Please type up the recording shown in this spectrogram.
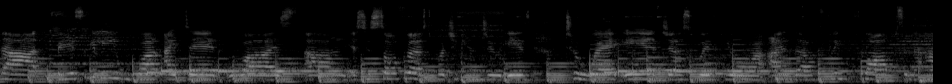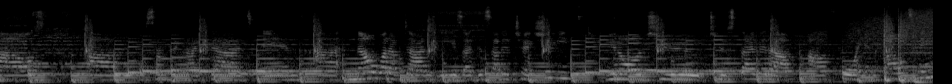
that basically what I did was um, as you saw first what you can do is to wear it just with your either flip-flops in the house um, or something actually you know to to style it up uh, for an outing.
